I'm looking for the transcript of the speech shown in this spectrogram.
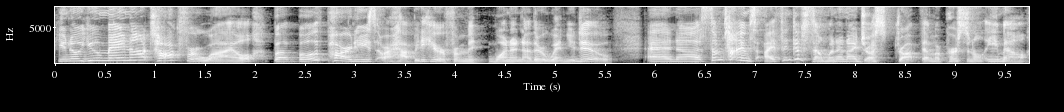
you know, you may not talk for a while, but both parties are happy to hear from one another when you do. And uh, sometimes I think of someone and I just drop them a personal email,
